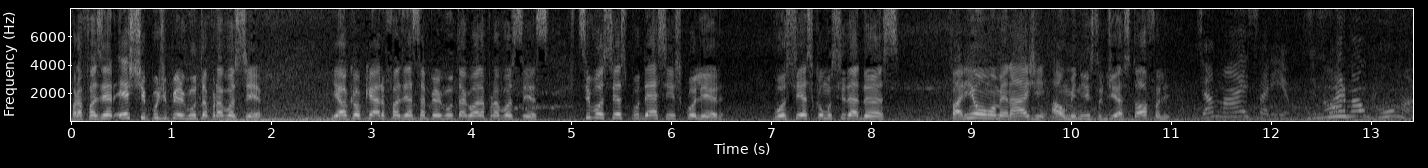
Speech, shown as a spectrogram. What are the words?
para fazer esse tipo de pergunta para você. E é o que eu quero fazer essa pergunta agora para vocês. Se vocês pudessem escolher vocês como cidadãs fariam uma homenagem ao ministro Dias Toffoli? Jamais faríamos, de Não. forma alguma.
